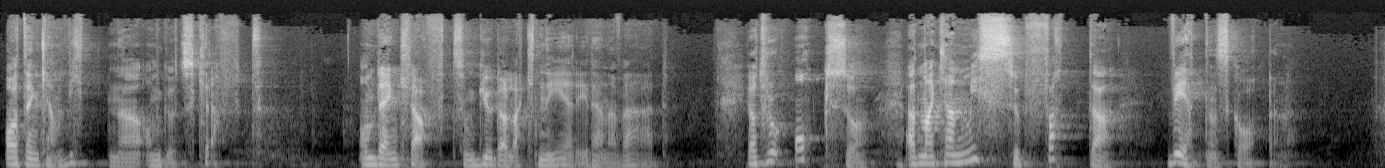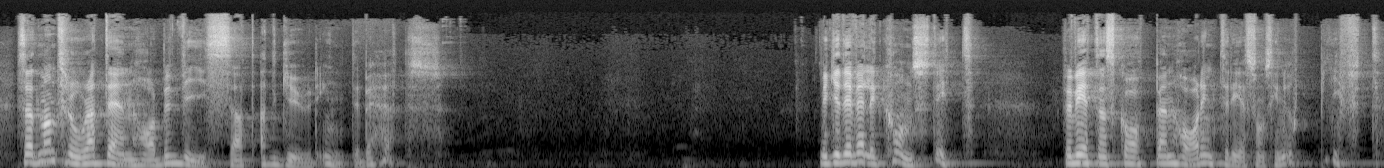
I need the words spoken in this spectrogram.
Och att den kan vittna om Guds kraft. Om den kraft som Gud har lagt ner i denna värld. Jag tror också att man kan missuppfatta vetenskapen. Så att man tror att den har bevisat att Gud inte behövs. Vilket är väldigt konstigt. För vetenskapen har inte det som sin uppgift.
